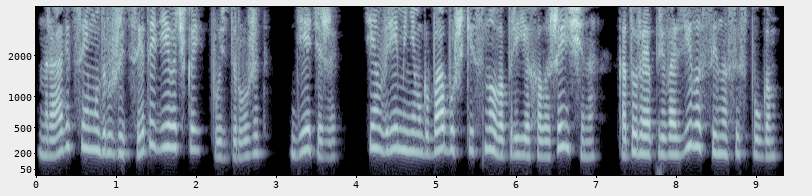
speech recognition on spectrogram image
Нравится ему дружить с этой девочкой, пусть дружит. Дети же. Тем временем к бабушке снова приехала женщина, которая привозила сына с испугом.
